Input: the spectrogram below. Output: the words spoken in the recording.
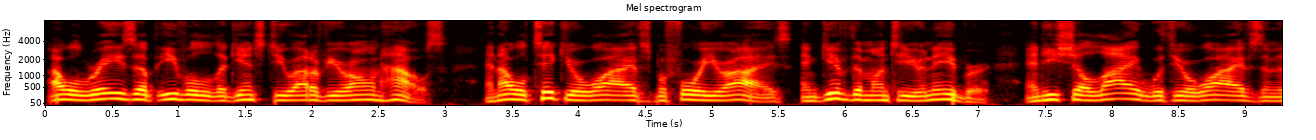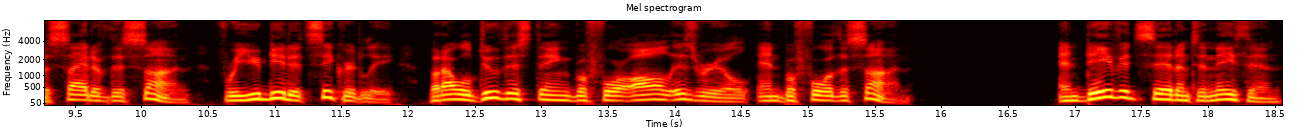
I will raise up evil against you out of your own house, and I will take your wives before your eyes, and give them unto your neighbor, and he shall lie with your wives in the sight of this sun, for you did it secretly, but I will do this thing before all Israel and before the sun. And David said unto Nathan,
